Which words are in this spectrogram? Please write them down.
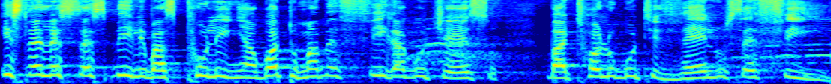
Isilele sesibili basiphula inyawo kodwa uma befika kuJesu bathola ukuthi vele usefile.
